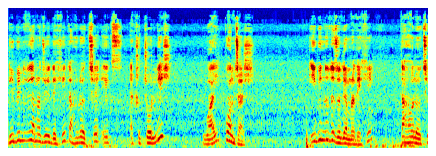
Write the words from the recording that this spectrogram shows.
ডি বিন্দুতে আমরা যদি দেখি, তাহলে হচ্ছে এক্স একশো চল্লিশ ওয়াই পঞ্চাশ। ই বিন্দুতে যদি আমরা দেখি, তাহলে হচ্ছে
